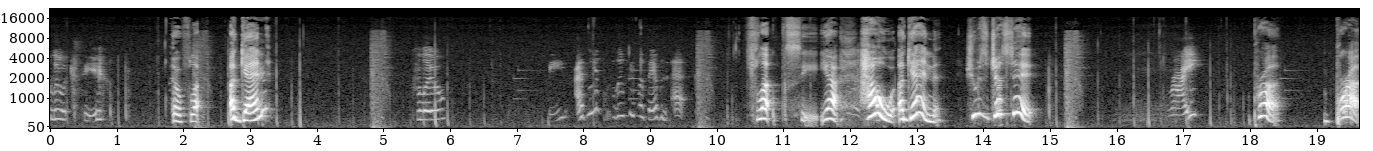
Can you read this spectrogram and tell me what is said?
Fluixy. Oh, fla- Again? Fluxy. Yeah. How? Again? She was just it. Right? Bruh. Bruh.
